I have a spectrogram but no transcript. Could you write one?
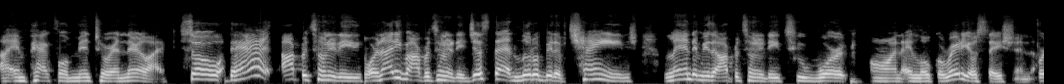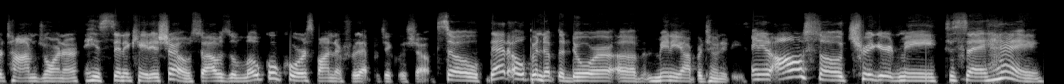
an impactful mentor in their life. So that opportunity, or not even opportunity, just that little bit of change landed me the opportunity to work on a local radio station for Tom Joyner, his syndicated show. So I was a local correspondent for that particular show. So that opened up the door of many opportunities. And it also triggered me to say, hey,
